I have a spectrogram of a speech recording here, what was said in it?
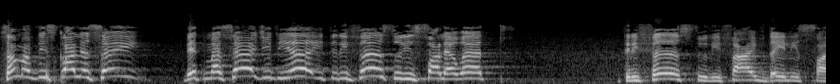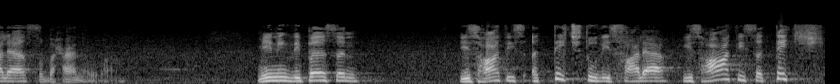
Some of the scholars say that masajid here, it refers to the salawat. It refers to the five daily salah, subhanallah. Meaning the person, his heart is attached to the salah. His heart is attached.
